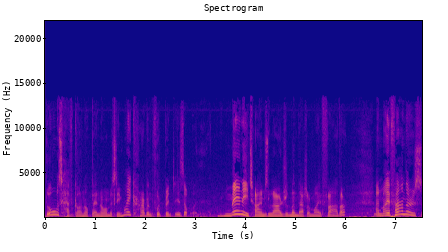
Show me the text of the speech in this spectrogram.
those have gone up enormously. My carbon footprint is uh, many times larger than that of my father, and my father's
